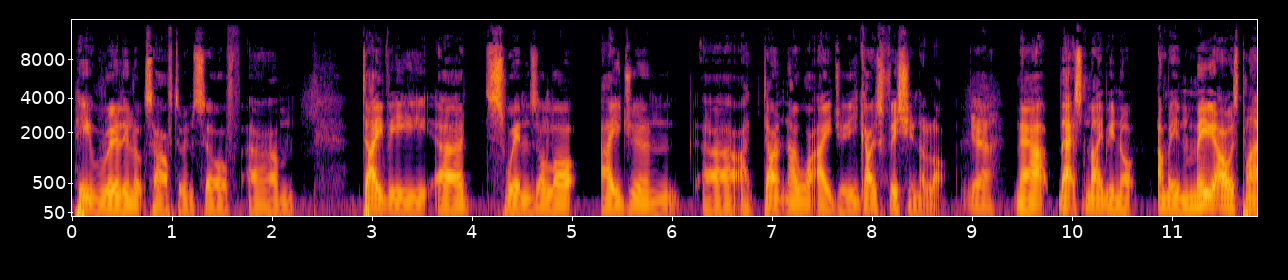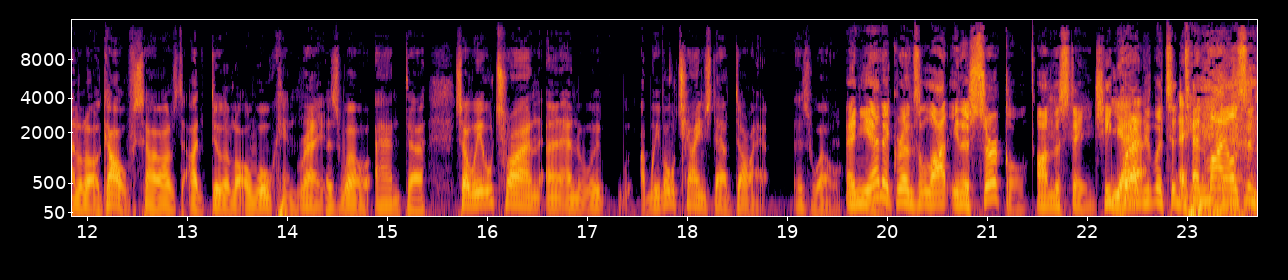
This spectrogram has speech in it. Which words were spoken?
He really looks after himself. Um, Davey uh, swims a lot. Adrian, uh, I don't know what Adrian. He goes fishing a lot. yeah. Now that's maybe not. I mean, me, I was playing a lot of golf, so I was I do a lot of walking Right. as well, and uh, so we all try and and, and we we've all changed our diet as well. And Janick runs a lot in a circle on the stage. He Yeah. probably puts in 10 miles in,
